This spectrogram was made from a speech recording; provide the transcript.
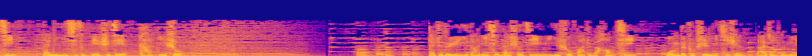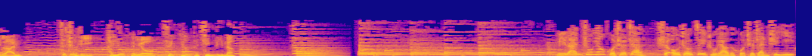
记，带您一起走遍世界看艺术。带着对于意大利现代设计与艺术发展的好奇，我们的主持人李奇轩来到了米兰，在这里他又会有怎样的经历呢？米兰中央火车站是欧洲最主要的火车站之一，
